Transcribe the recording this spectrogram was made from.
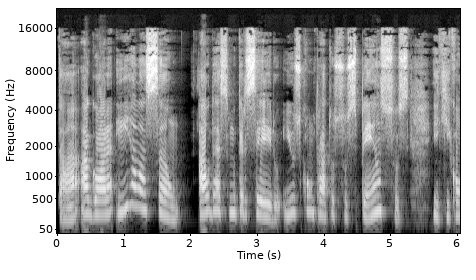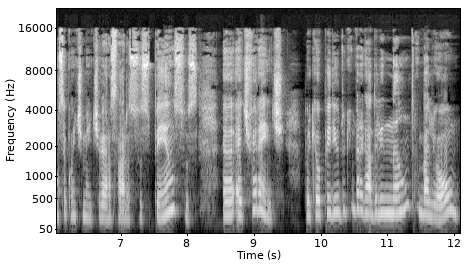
Tá? Agora, em relação ao 13 terceiro e os contratos suspensos e que consequentemente tiveram salários suspensos é diferente, porque o período que o empregado ele não trabalhou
